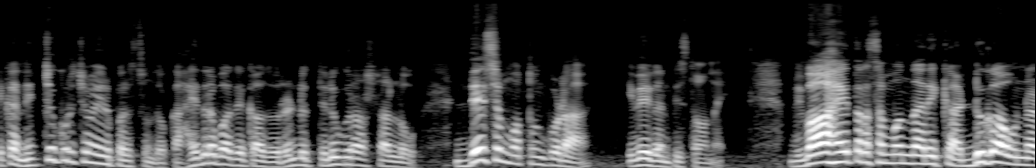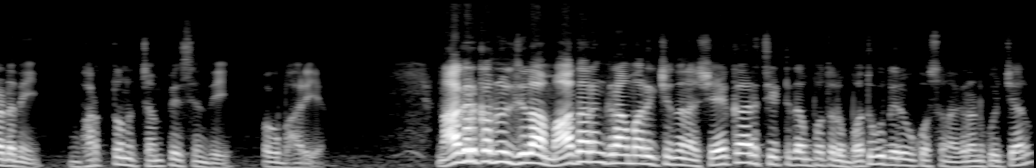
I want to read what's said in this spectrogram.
ఇక నిత్యకృత్యమైన పరిస్థితి ఉంది. ఒక హైదరాబాదే కాదు రెండు తెలుగు రాష్ట్రాల్లో దేశం మొత్తం కూడా ఇవే కనిపిస్తూ ఉన్నాయి. వివాహేతర సంబంధానికి అడ్డుగా ఉన్నాడని భర్తను చంపేసింది ఒక భార్య. నాగర్ కర్నూలు జిల్లా మాదారం గ్రామానికి చెందిన శేఖర్ చిట్టి దంపతులు బతుకు తెరువు కోసం నగరానికి వచ్చారు.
